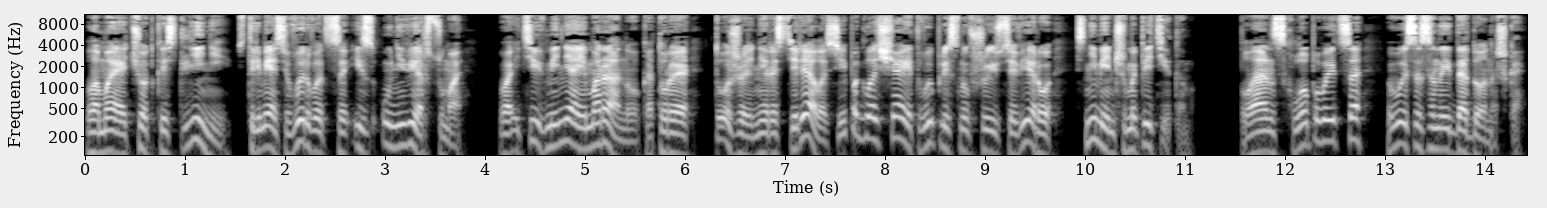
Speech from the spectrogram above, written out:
ломая четкость линий, стремясь вырваться из универсума, войти в меня и Марану, которая тоже не растерялась и поглощает выплеснувшуюся веру с не меньшим аппетитом. План схлопывается, высосанный до донышка.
